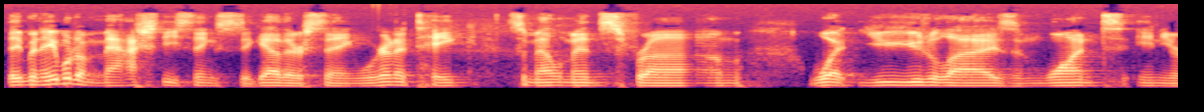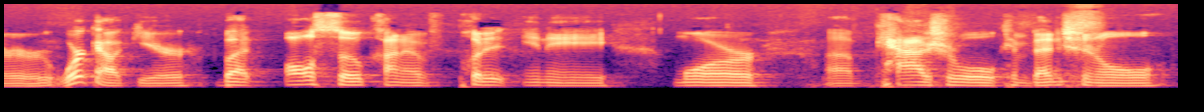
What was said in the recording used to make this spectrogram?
they've been able to mash these things together saying we're going to take some elements from what you utilize and want in your workout gear but also kind of put it in a more um, casual, conventional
